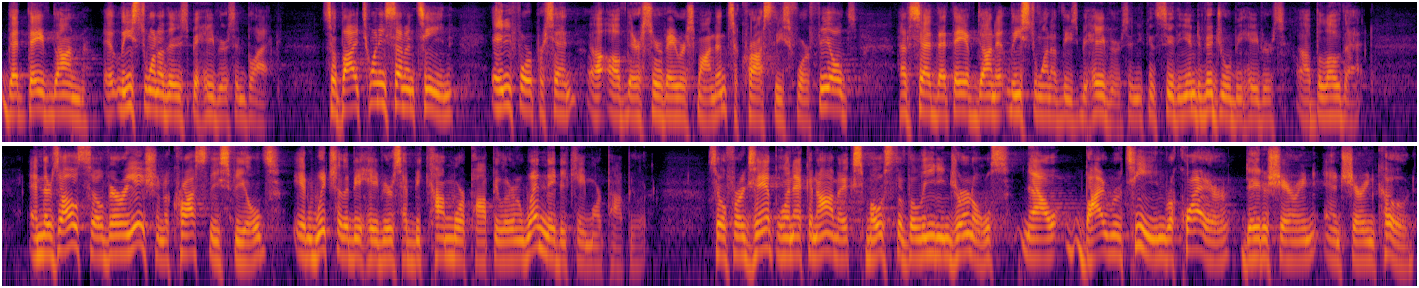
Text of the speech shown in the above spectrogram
that they've done at least one of those behaviors in black. So by 2017, 84% uh, of their survey respondents across these four fields have said that they have done at least one of these behaviors. And you can see the individual behaviors uh, below that. And there's also variation across these fields in which of the behaviors have become more popular and when they became more popular. So for example, in economics, most of the leading journals now, by routine, require data sharing and sharing code.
